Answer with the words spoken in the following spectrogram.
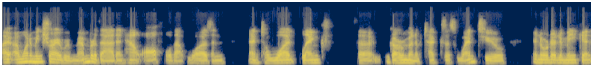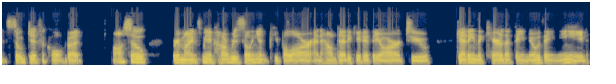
I, I want to make sure I remember that and how awful that was and, and to what length the government of Texas went to in order to make it so difficult, but also reminds me of how resilient people are and how dedicated they are to getting the care that they know they need.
